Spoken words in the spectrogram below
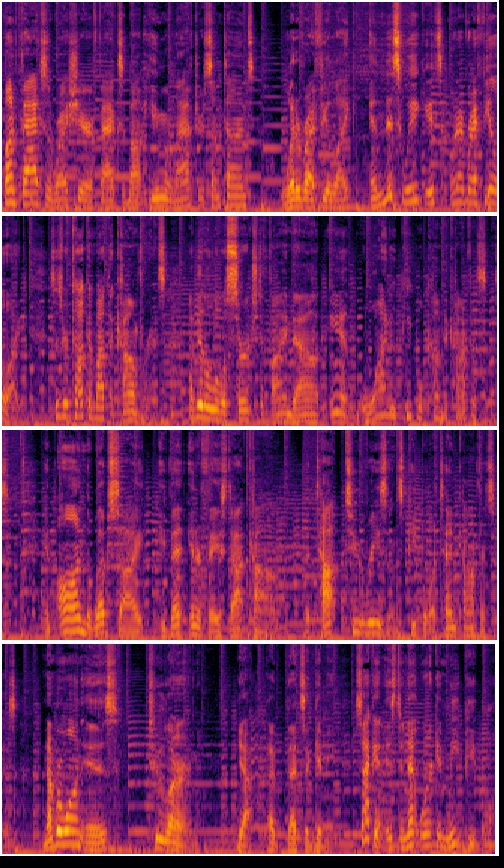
Fun facts is where I share facts about humor, laughter, sometimes whatever I feel like. And this week it's whatever I feel like. Since we're talking about the conference, I did a little search to find out and why do people come to conferences? And on the website eventinterface.com, the top two reasons people attend conferences. Number one is to learn. Yeah, that, that's a gimme. Second is to network and meet people.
